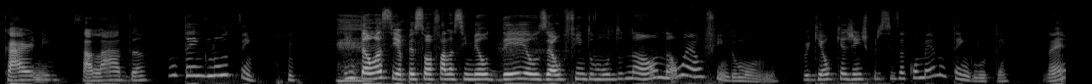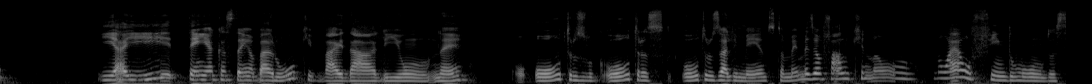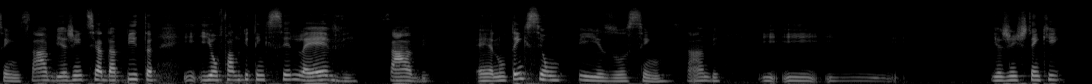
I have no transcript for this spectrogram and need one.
carne, salada, não tem glúten. Então, assim, a pessoa fala assim: meu Deus, é o fim do mundo. Não, não é o fim do mundo. Porque o que a gente precisa comer não tem glúten, né? E aí tem a castanha baru, que vai dar ali um, né? Outros, outros, outros alimentos também, mas eu falo que não, não é o fim do mundo, assim, sabe? E a gente se adapta e, e eu falo que tem que ser leve, sabe? É, não tem que ser um peso, assim, sabe? E, e, e, e a gente tem que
